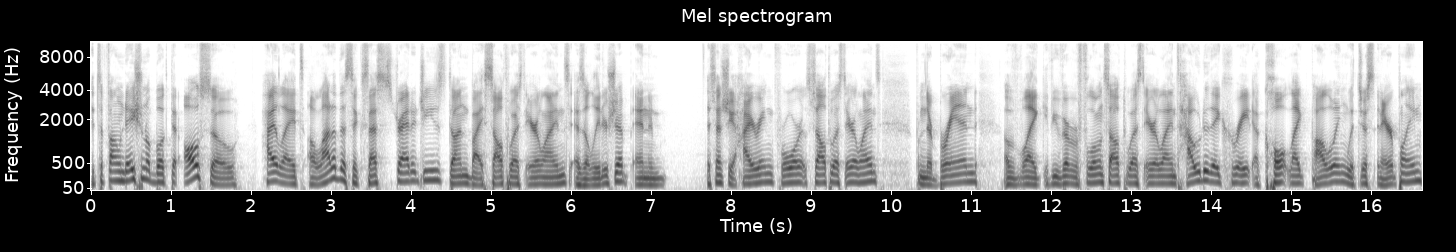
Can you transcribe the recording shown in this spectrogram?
It's a foundational book that also highlights a lot of the success strategies done by Southwest Airlines as a leadership and essentially hiring for Southwest Airlines from their brand of like if you've ever flown Southwest Airlines, how do they create a cult like following with just an airplane?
